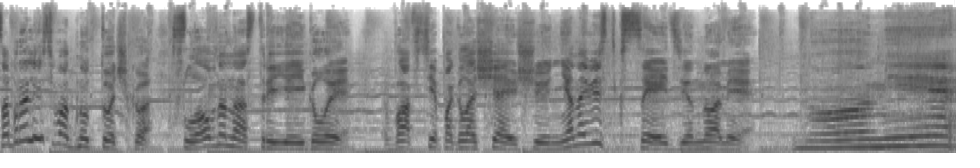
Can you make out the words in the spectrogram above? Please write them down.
собрались в одну точку, словно на острие иглы во всепоглощающую ненависть к Сейди Номи. «Номи!»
